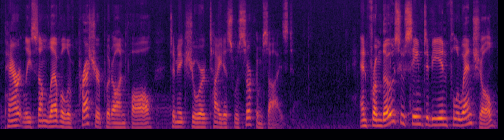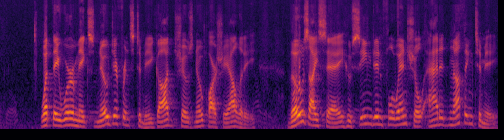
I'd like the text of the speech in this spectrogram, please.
apparently some level of pressure put on Paul to make sure Titus was circumcised. And from those who seem to be influential, what they were makes no difference to me. God shows no partiality. Those, I say, who seemed influential added nothing to me.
